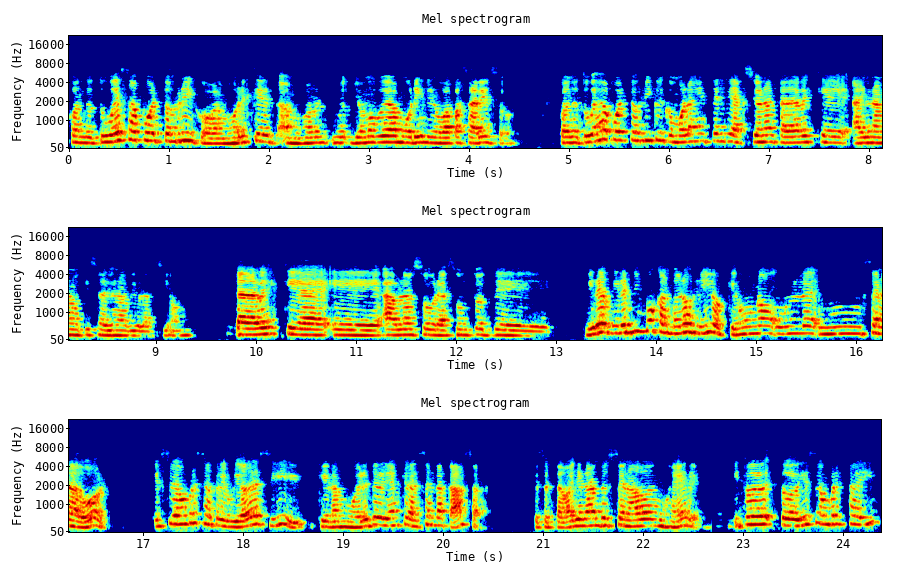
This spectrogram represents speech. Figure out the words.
cuando tú ves a Puerto Rico, a lo mejor es que a lo mejor yo me voy a morir y no va a pasar eso. Cuando tú ves a Puerto Rico y cómo la gente reacciona cada vez que hay una noticia de una violación, cada vez que eh, hablan sobre asuntos de... Mira, mira el mismo Carmelo Ríos, que es uno, un, un senador. Ese hombre se atrevió a decir que las mujeres deberían quedarse en la casa, que se estaba llenando el Senado de mujeres. Y todo- todavía ese hombre está ahí.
